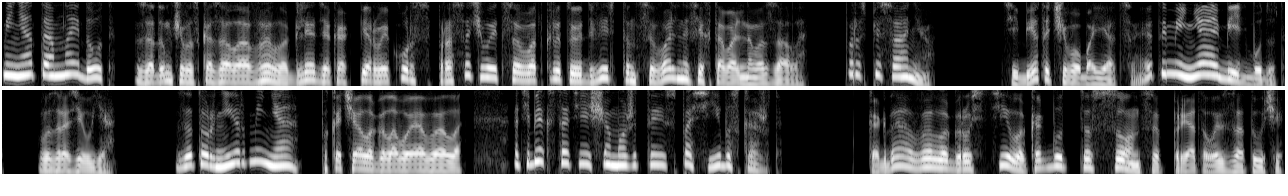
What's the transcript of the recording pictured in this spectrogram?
«Меня там найдут», — задумчиво сказала Авелла, глядя, как первый курс просачивается в открытую дверь танцевально-фехтовального зала. «По расписанию». «Тебе-то чего бояться? Это меня бить будут», — возразил я. «За турнир меня», — покачала головой Авелла. «А тебе, кстати, еще, может, и спасибо скажут». Когда Авелла грустила, как будто солнце пряталось за тучи.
